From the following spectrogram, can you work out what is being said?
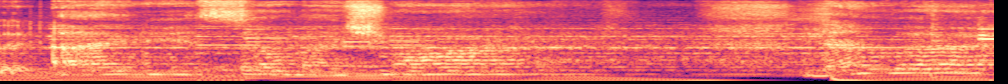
But I need so much more. Never.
